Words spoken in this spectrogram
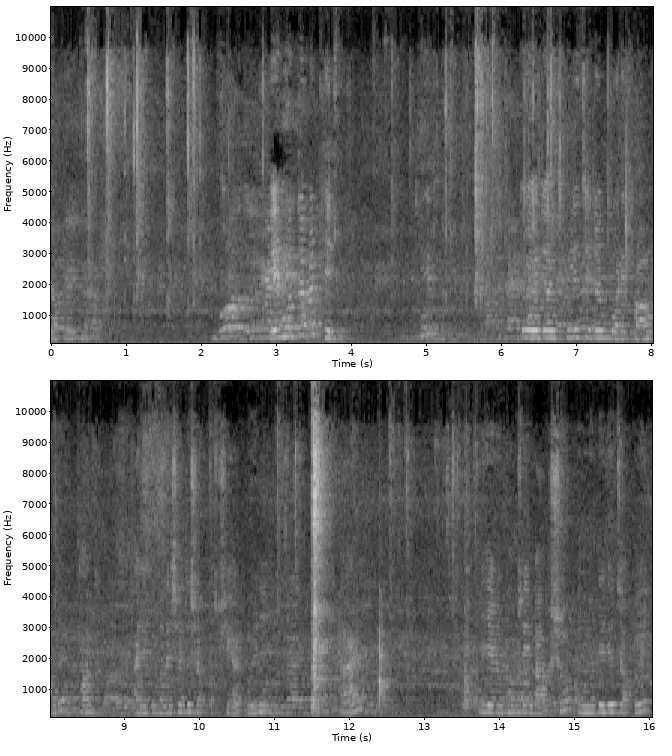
চকলেট। এর মধ্যে আবার খেজুর। তো এটা খুলেছি, এটা পরে খাওয়া হবে। থাক, আগে তোমাদের সাথে সব কিছু শেয়ার করি নি। আর এই যে সেই বাক্স, এর মধ্যে যে চকলেট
